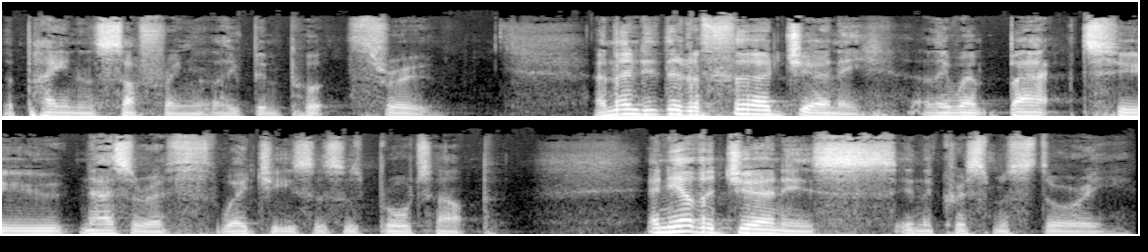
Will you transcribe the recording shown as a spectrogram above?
the pain and suffering that they've been put through. And then they did a third journey, and they went back to Nazareth, where Jesus was brought up. Any other journeys in the Christmas story?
